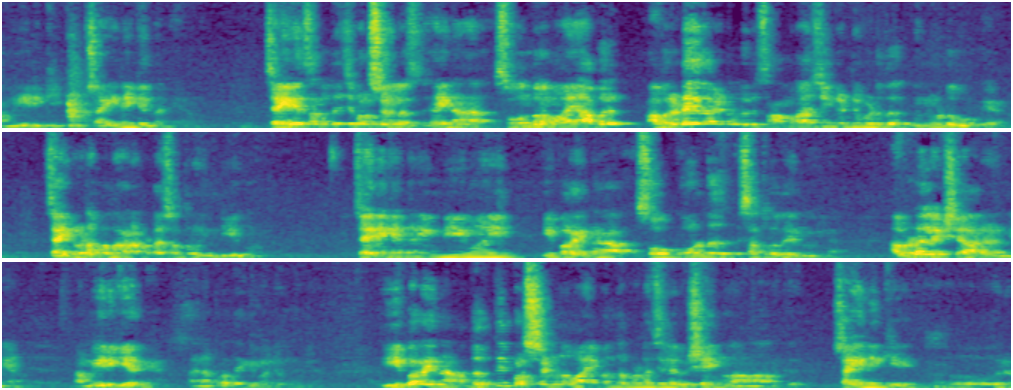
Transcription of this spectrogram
അമേരിക്കയ്ക്കും ചൈനയ്ക്കും തന്നെയാണ്. ചൈനയെ സംബന്ധിച്ച് പ്രശ്നമില്ല. ചൈന സ്വതന്ത്രമായ അവർ അവരുടേതായിട്ടുള്ള ഒരു സാമ്രാജ്യം കെട്ടിപ്പടുത്ത് മുന്നോട്ട് പോവുകയാണ്. ചൈനയുടെ പ്രധാനപ്പെട്ട ശത്രു ഇന്ത്യയുമാണ്. ചൈനയ്ക്ക് അങ്ങനെ ഇന്ത്യയുമായി ഈ പറയുന്ന സോക്കോൾഡ് ശത്രുതയൊന്നുമില്ല. അവരുടെ ലക്ഷ്യം ആരും തന്നെയാണ്? അമേരിക്ക തന്നെയാണ്. അതിനപ്പുറത്തേക്ക് മറ്റൊന്നുമില്ല. ഈ പറയുന്ന അതിർത്തി പ്രശ്നങ്ങളുമായി ബന്ധപ്പെട്ട ചില വിഷയങ്ങളാണ് ആർക്ക് ചൈനയ്ക്ക് ഒരു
